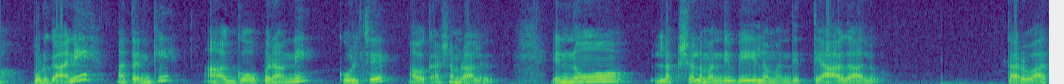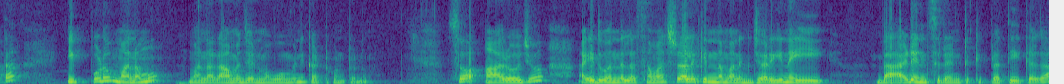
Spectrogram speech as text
అప్పుడు కానీ అతనికి ఆ గోపురాన్ని కూల్చే అవకాశం రాలేదు. ఎన్నో లక్షల మంది వేల మంది త్యాగాలు తర్వాత ఇప్పుడు మనము మన రామ జన్మభూమిని కట్టుకుంటున్నాం. సో ఆ రోజు ఐదు వందల సంవత్సరాల కింద మనకు జరిగిన ఈ బ్యాడ్ ఇన్సిడెంట్కి ప్రతీకగా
